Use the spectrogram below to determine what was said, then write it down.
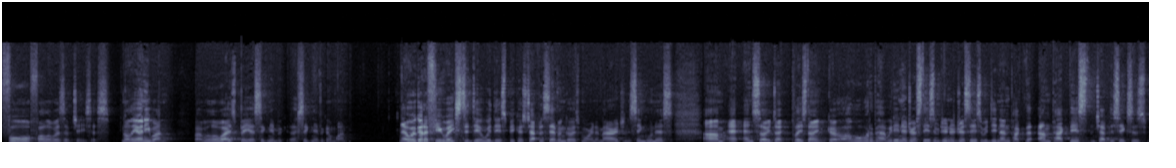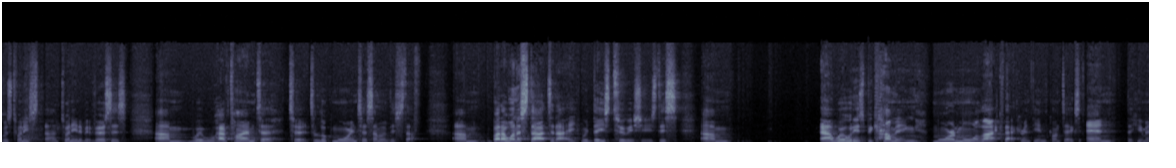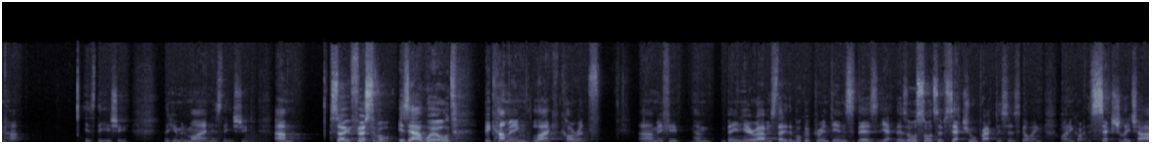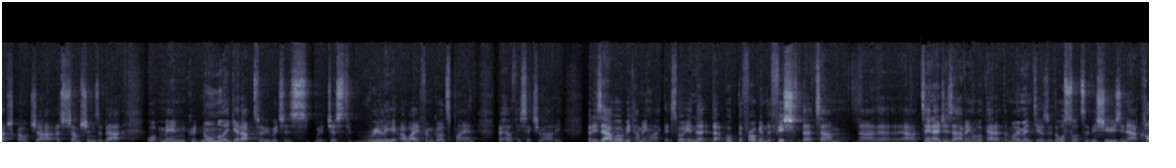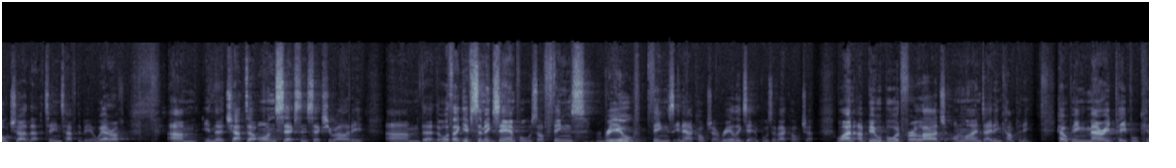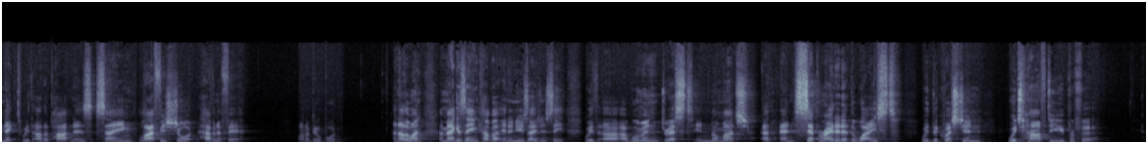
for followers of Jesus. Not the only one, but will always be a significant, one. Now, we've got a few weeks to deal with this because chapter 7 goes more into marriage and singleness. Um, and, and, so don't, please don't go, oh, well, what about we didn't address this, we didn't address this, we didn't unpack, that, unpack this. Chapter 6 is, was 20, uh, 20 and a bit verses. Um, we will have time to, to, to, look more into some of this stuff. Um, but I want to start today with these two issues. This, um, our world is becoming more and more like that Corinthian context, and the human heart is the issue. The human mind is the issue. Um, so, first of all, is our world becoming like Corinth? Um, if you haven't been here or haven't studied the book of Corinthians, there's, yeah, there's all sorts of sexual practices going on in Corinth. Sexually charged culture, assumptions about what men could normally get up to, which is just really away from God's plan for healthy sexuality. But is our world becoming like this? Well, in the, that book, The Frog and the Fish, that um, uh, the, our teenagers are having a look at at the moment, deals with all sorts of issues in our culture that teens have to be aware of. Um, in the chapter on sex and sexuality, um, the, the author gives some examples of things, real things in our culture, real examples of our culture. One, a billboard for a large online dating company, helping married people connect with other partners, saying, Life is short, have an affair, on a billboard. Another one, a magazine cover in a news agency with uh, a woman dressed in not much at, and separated at the waist with the question, which half do you prefer?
